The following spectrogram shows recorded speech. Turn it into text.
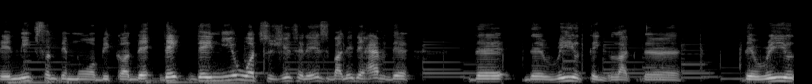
they need something more because they they, they knew what jiu-jitsu is but they didn't have the the the real thing like the the real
